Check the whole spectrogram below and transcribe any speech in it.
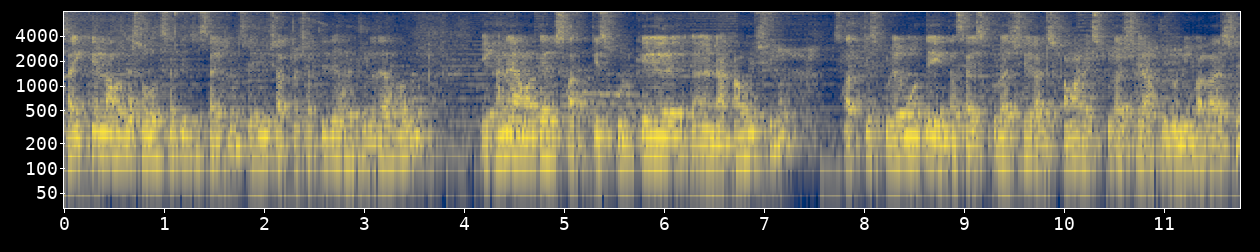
সাইকেল আমাদের সবুজ সাথী যে সাইকেল সেগুলি ছাত্রছাত্রীদের হাতে তুলে দেওয়া হলো। এখানে আমাদের সাতটি স্কুলকে ডাকা হয়েছিল। সাতটি স্কুলের মধ্যে ইন্দাস হাই স্কুল আছে, রাজকামার হাই স্কুল আছে আপুল ননিবালা আছে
